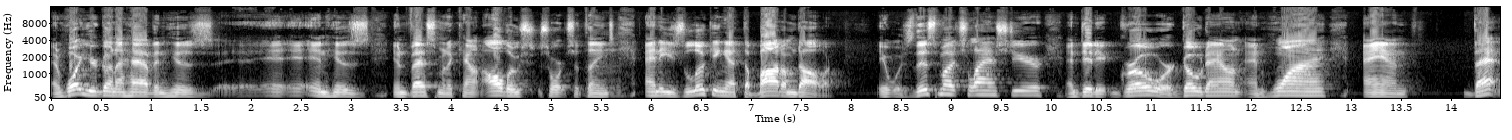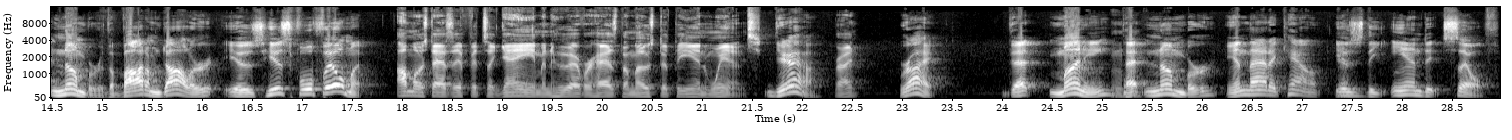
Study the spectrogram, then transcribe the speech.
and what you're going to have in his in his investment account all those sorts of things. And he's looking at the bottom dollar. It was this much last year and did it grow or go down and why? And that number, the bottom dollar, is his fulfillment. Almost as if it's a game and whoever has the most at the end wins, Yeah, right? Right. That money, that number in that account is the end itself.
